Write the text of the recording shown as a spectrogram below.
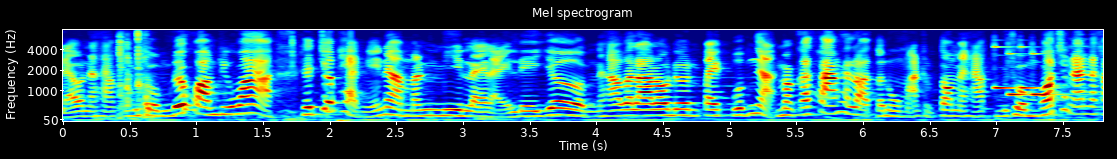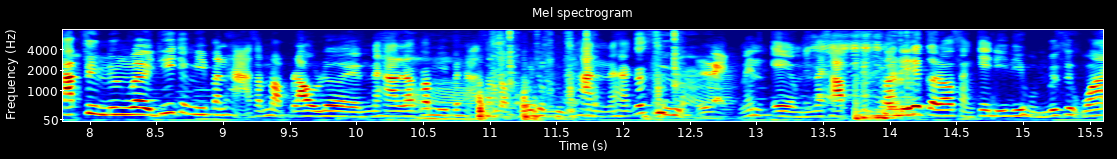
แล้วนะฮะคุณผู้ชมด้วยความที่ว่าเท x t อร์แพ็กนี้น่ะมันมีหลาย ๆ เลเยอร์นะฮะเวลาเราเดินไปปุ๊บเนี่ยมันก็สร้างให้เราอัตโนมัติถูกต้องไหมฮะคุณผู้ชมเพราะฉะนั้นนะครับสิ่งหนึ่งเลยที่จะมีปัญหาสำหรับเราเลยนะฮะแล้วก็มีปัญหาสำหรับคุณผู้ชมทุกท่านนะฮะก็คือแหลกนั่นเองนะครับตอนนี้ถ้าเกิดเราสังเกตดีๆผมรู้สึกว่า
